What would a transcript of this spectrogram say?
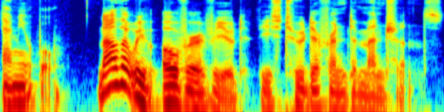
amiable。Now that we've overviewed these two different dimensions.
